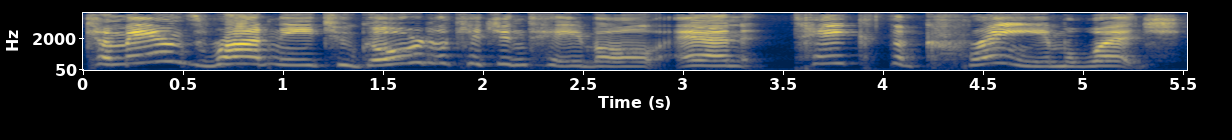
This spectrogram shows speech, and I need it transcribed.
commands Rodney to go over to the kitchen table and take the cream, which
